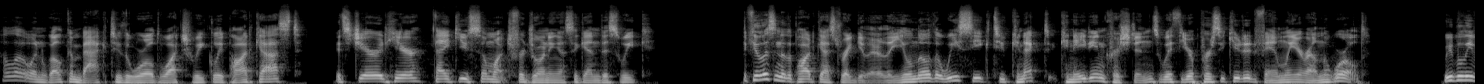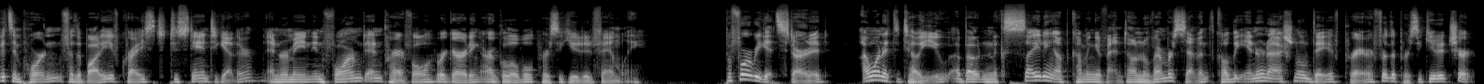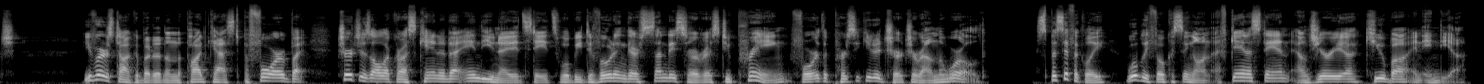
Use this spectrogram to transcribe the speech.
Hello, and welcome back to the World Watch Weekly podcast. It's Jared here. Thank you so much for joining us again this week. If you listen to the podcast regularly, you'll know that we seek to connect Canadian Christians with your persecuted family around the world. We believe it's important for the body of Christ to stand together and remain informed and prayerful regarding our global persecuted family. Before we get started, I wanted to tell you about an exciting upcoming event on November 7th called the International Day of Prayer for the Persecuted Church. You've heard us talk about it on the podcast before, but churches all across Canada and the United States will be devoting their Sunday service to praying for the persecuted church around the world. Specifically, we'll be focusing on Afghanistan, Algeria, Cuba, and India.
